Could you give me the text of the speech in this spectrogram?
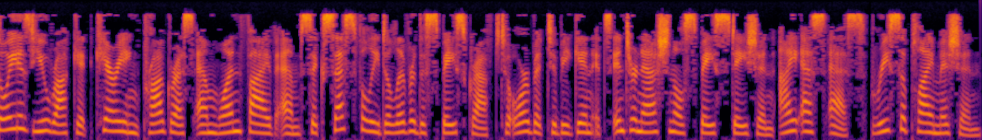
Soyuz U rocket carrying Progress M15M successfully delivered the spacecraft to orbit to begin its International Space Station ISS resupply mission.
